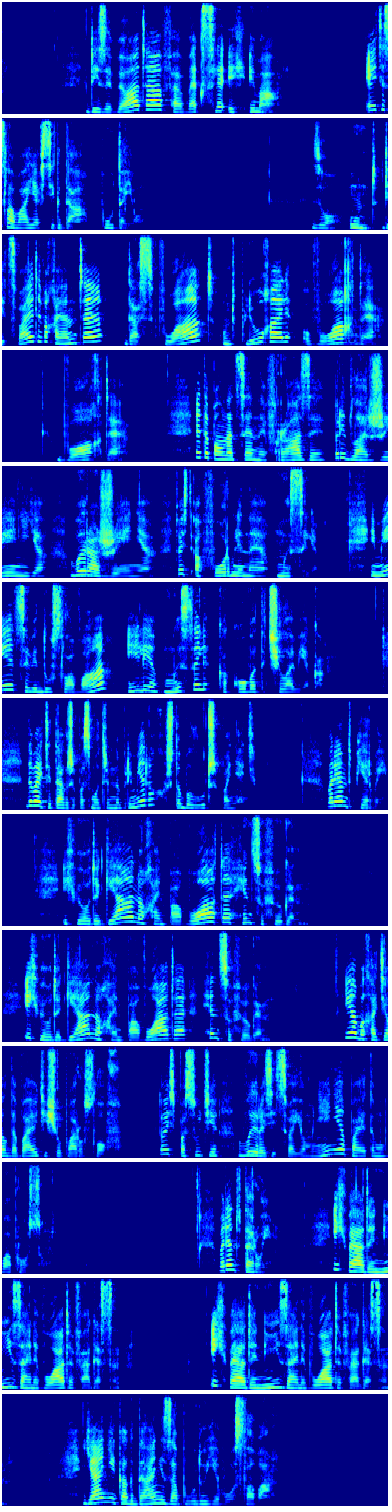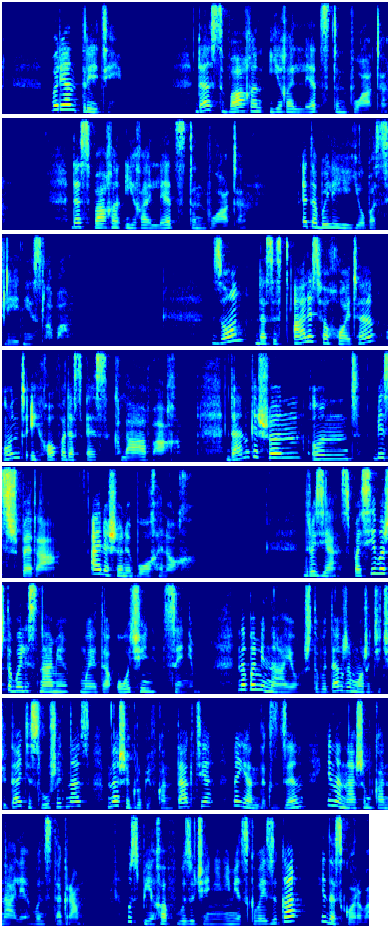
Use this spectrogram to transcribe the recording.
Diese Wörter verwechsle ich immer. Эти слова я всегда путаю. So, und die zweite Variante, das Wort und Plural Worte. Worte. Это полноценные фразы, предложения, выражения, то есть оформленная мысль. Имеется в виду слова или мысль какого-то человека. Давайте также посмотрим на примерах, чтобы лучше понять. Вариант первый. Ich würde gern noch ein paar Worte hinzufügen. Ich würde gern noch ein paar Worte hinzufügen. Я бы хотел добавить еще пару слов то есть, по сути, выразить свое мнение по этому вопросу. Вариант второй. Ich werde nie seine Worte vergessen. Ich werde nie seine Worte vergessen. Я никогда не забуду его слова. Вариант третий. Das waren ihre letzten Worte. Das waren ihre letzten Worte. Это были ее последние слова. So, das ist alles für heute und ich hoffe, dass es klar war. Dankeschön und bis später. Eine schöne Woche noch. Друзья, спасибо, что были с нами, мы это очень ценим. Напоминаю, что вы также можете читать и слушать нас в нашей группе ВКонтакте, на Яндекс.Дзен и на нашем канале в Инстаграм. Успехов в изучении немецкого языка и до скорого!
